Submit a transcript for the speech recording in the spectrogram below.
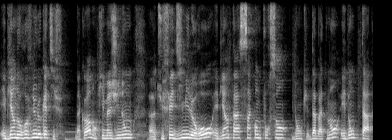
eh bien, nos revenus locatifs. D'accord? Donc imaginons, euh, tu fais 10 000 euros, eh bien tu as 50% d'abattement et donc as,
